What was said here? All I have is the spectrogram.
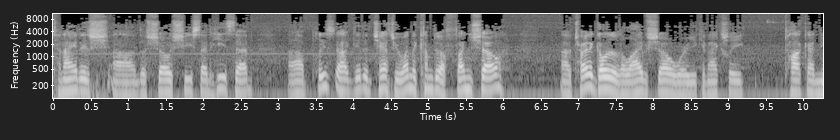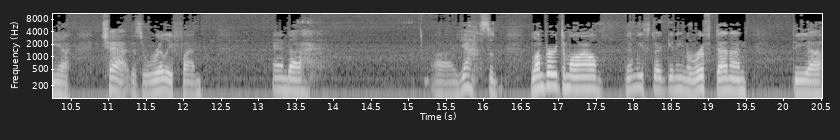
Tonight is uh, the show She Said, He Said. Uh, please uh, get a chance. If you want to come to a fun show, try to go to the live show where you can actually talk on the chat. It's really fun. And uh, yeah, so lumber tomorrow. Then we start getting the roof done on the uh,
